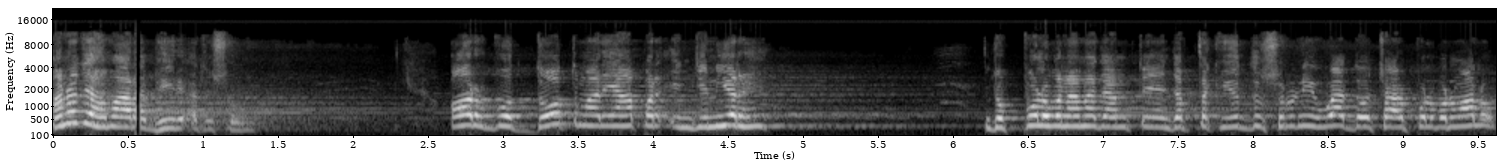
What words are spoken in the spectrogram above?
अनुज हमारा भीर अतुषो और वो दो तुम्हारे यहाँ पर इंजीनियर हैं, जो पुल बनाना जानते हैं। जब तक युद्ध शुरू नहीं हुआ, दो चार पुल बनवा लो।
